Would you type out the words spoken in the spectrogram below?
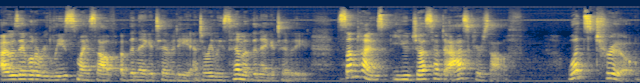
I was able to release myself of the negativity and to release him of the negativity. Sometimes you just have to ask yourself, what's true?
